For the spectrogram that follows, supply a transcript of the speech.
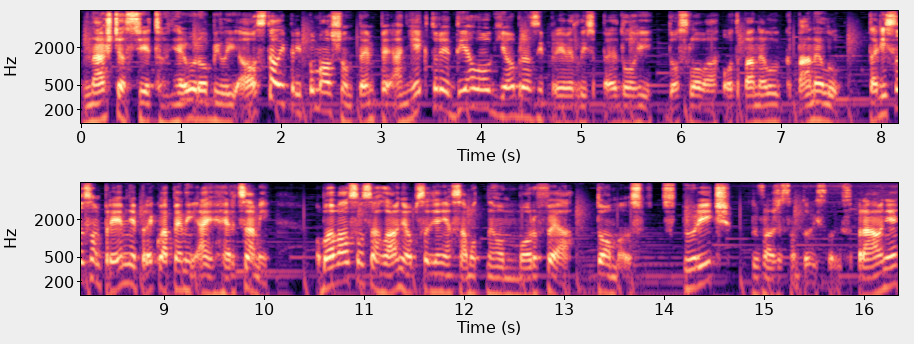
Našťastie to neurobili a ostali pri pomalšom tempe a niektoré dialógy a obrazy prievedli z predlohy doslova od panelu k panelu. Takisto som príjemne prekvapený aj hercami. Obával som sa hlavne obsadenia samotného Morfea. Tom Sturridge, dúfam, že som to vyslovil správne,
